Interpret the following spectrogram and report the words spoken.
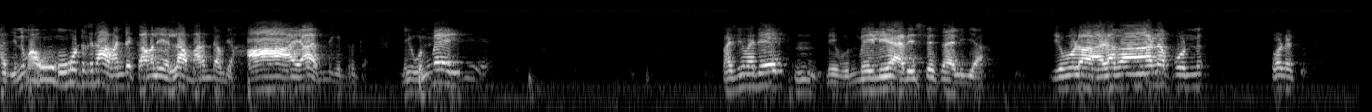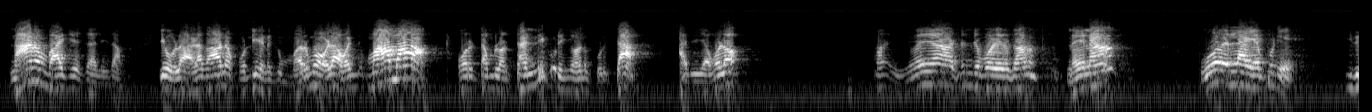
அது இனிமே உன் வீட்டுக்கு தான் வந்து கவலை எல்லாம் மறந்து அப்படி ஹாயா இருந்துகிட்டு இருக்கேன் நீ உண்மையிலேயே பசுமதே நீ உண்மையிலேயே அதிர்ஷ்டசாலியா? இவ்வளவு அழகான பொண்ணு உனக்கு. நானும் பாக்கியசாலி தான் இவ்வளவு அழகான பொண்ணு எனக்கு மருமவளா வந்து மாமா ஒரு டம்ளர் தண்ணி குடிங்கன்னு கொடுத்தா அது எவ்வளோ அம்மா, இவன் ஏன் அசைஞ்சு போயிருக்கான்? நைனா ஊரெல்லாம் எப்படி? இது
